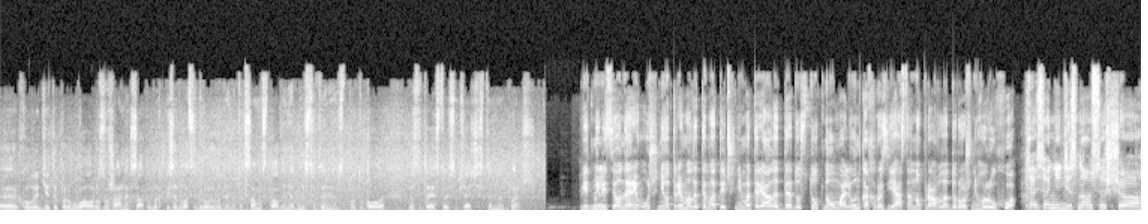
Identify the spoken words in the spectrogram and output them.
е, коли діти перебували в розважальних закладах після 22 години. Так само складені адміністративні протоколи за статтею 180 частиною першою. Від міліціонерів учні отримали тематичні матеріали, де доступно у малюнках роз'яснено правила дорожнього руху. Я сьогодні дізнався, що,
